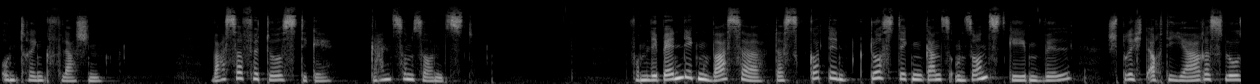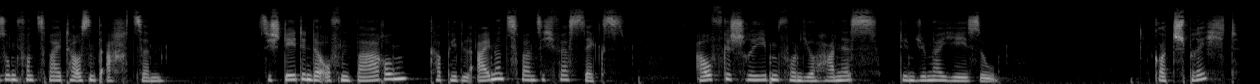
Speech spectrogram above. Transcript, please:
und Trinkflaschen. Wasser für Durstige, ganz umsonst. Vom lebendigen Wasser, das Gott den Durstigen ganz umsonst geben will, spricht auch die Jahreslosung von 2018. Sie steht in der Offenbarung, Kapitel 21, Vers 6, aufgeschrieben von Johannes, dem Jünger Jesu. Gott spricht,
